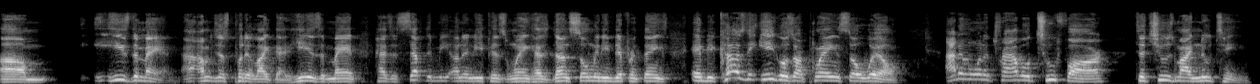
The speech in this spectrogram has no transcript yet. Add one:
Um, he's the man. I'm just put it like that. He is a man, has accepted me underneath his wing, has done so many different things. And because the Eagles are playing so well, I didn't want to travel too far to choose my new team.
